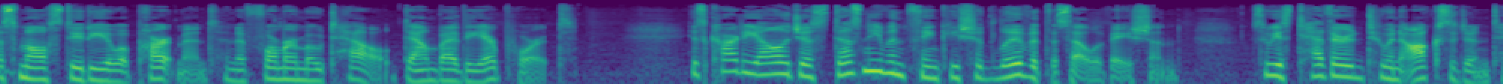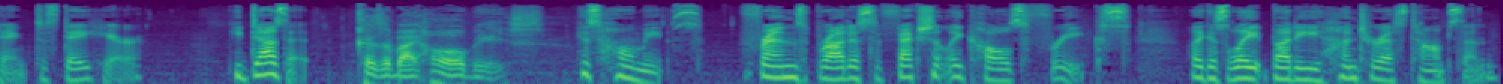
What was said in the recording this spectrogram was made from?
a small studio apartment in a former motel down by the airport. His cardiologist doesn't even think he should live at this elevation, so he's tethered to an oxygen tank to stay here. He does it. Because of my homies. His homies. Friends Braudis affectionately calls freaks, like his late buddy Hunter S. Thompson.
